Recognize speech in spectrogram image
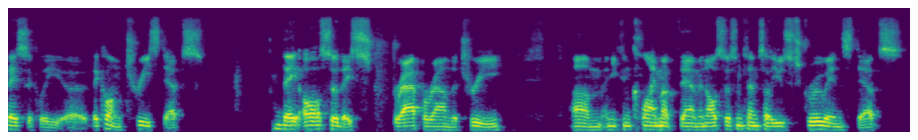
basically, uh, they call them tree steps. They also, they strap around the tree um, and you can climb up them. And also sometimes I'll use screw in steps.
